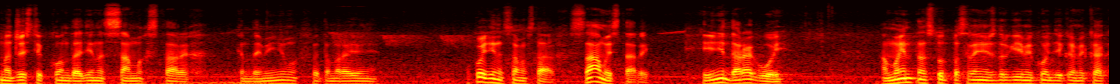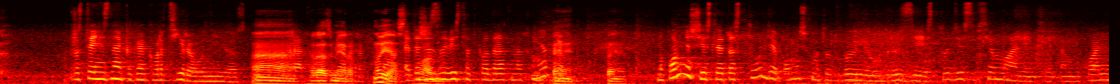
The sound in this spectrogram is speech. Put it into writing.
Majestic Кондо один из самых старых кондоминиумов в этом районе. Какой один из самых старых? Самый старый. И недорогой. А мейнтенс тут по сравнению с другими кондиками как? Просто я не знаю, какая квартира у нее. А, размеров. метров. Ну, Да. ясно, Это же ладно. зависит от квадратных метров. Понятно, понятно. Но помнишь, если это студия, помнишь, мы тут были у друзей, студии совсем маленькие, там буквально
